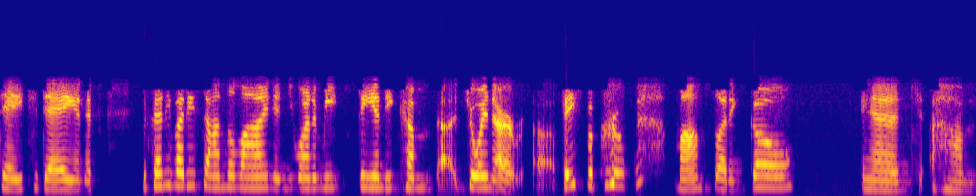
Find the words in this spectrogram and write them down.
day today and if if anybody's on the line and you want to meet sandy come uh, join our uh, facebook group moms letting go and um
